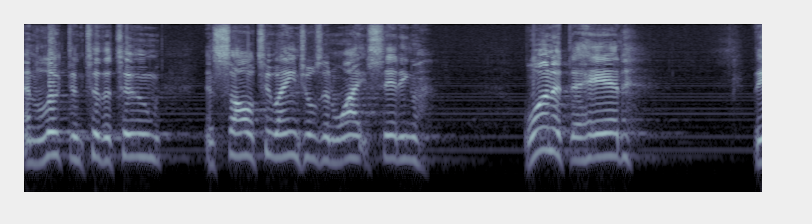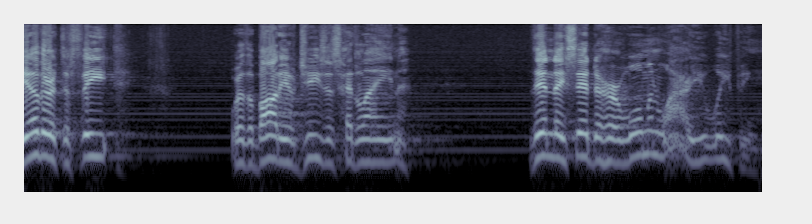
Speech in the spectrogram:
and looked into the tomb and saw two angels in white sitting, one at the head, the other at the feet, where the body of Jesus had lain. Then they said to her, Woman, why are you weeping?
